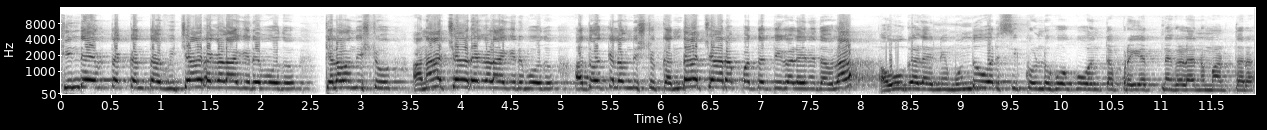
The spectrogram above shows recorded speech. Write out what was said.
ಹಿಂದೆ ಇರ್ತಕ್ಕಂಥ ವಿಚಾರಗಳಾಗಿರಬಹುದು ಕೆಲವೊಂದಿಷ್ಟು ಅನಾಚಾರಗಳಾಗಿರ್ಬೋದು ಅಥವಾ ಕೆಲವೊಂದಿಷ್ಟು ಕಂದಾಚಾರ ಪದ್ಧತಿಗಳೇನಿದಾವಲ್ಲ, ಅವುಗಳನ್ನೇ ಮುಂದುವರಿಸಿಕೊಂಡು ಹೋಗುವಂಥ ಪ್ರಯತ್ನಗಳನ್ನು ಮಾಡ್ತಾರೆ.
